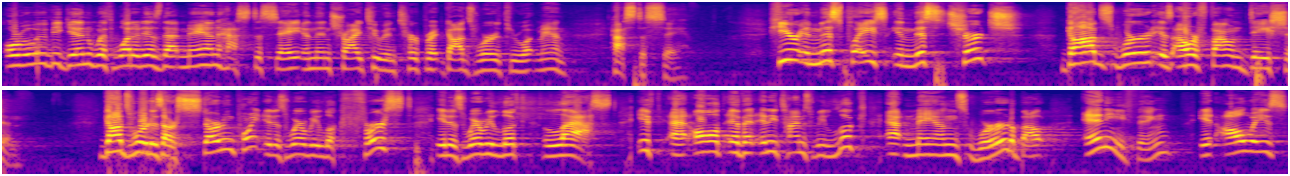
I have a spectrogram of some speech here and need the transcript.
Or will we begin with what it is that man has to say and then try to interpret God's word through what man has to say? Here in this place, in this church, God's word is our foundation. God's word is our starting point. It is where we look first, it is where we look last. If at all, if at any times we look at man's word about anything, it always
